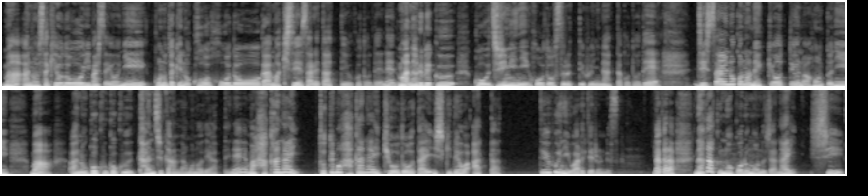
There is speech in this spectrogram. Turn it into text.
まあ、あの先ほど言いましたようにこの時のこう報道がまあ規制されたっていうことでね、まあ、なるべくこう地味に報道するっていうふうになったことで実際のこの熱狂っていうのは本当に、まあ、あのごくごく短時間なものであってね、まあ、儚いとても儚い共同体意識ではあったっていうふうに言われてるんです。だから長く残るものじゃないし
